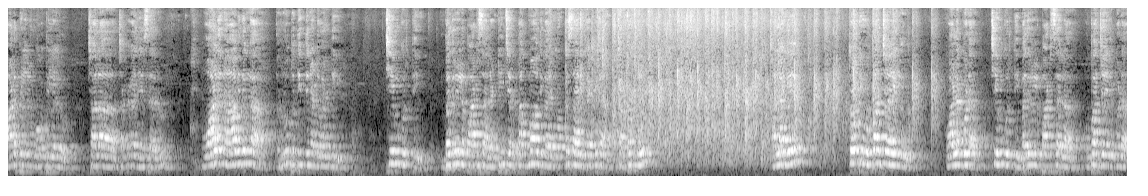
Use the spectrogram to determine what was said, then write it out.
ఆడపిల్లలు మగపిల్లలు చాలా చక్కగా చేశారు. వాళ్ళని ఆ విధంగా రూపుదిద్దినటువంటి చీమకుర్తి బదిలీల పాఠశాల టీచర్ పద్మావతి గారికి ఒక్కసారి గట్టిగా చెప్పట్లు. అలాగే తోటి ఉపాధ్యాయులు వాళ్ళకు కూడా చీమకుర్తి బదిలీల పాఠశాల ఉపాధ్యాయులకు కూడా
